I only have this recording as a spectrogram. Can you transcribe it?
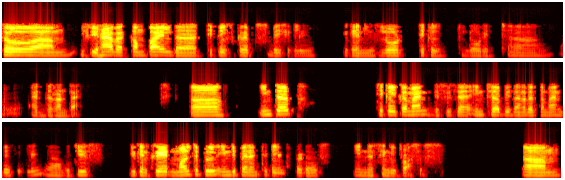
So um, if you have a compiled uh, Tcl scripts, basically you can use load Tcl to load it uh, at the runtime. Uh, interp Tcl command this is a interp is another command basically uh, which is you can create multiple independent Tcl interpreters in a single process. Um,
